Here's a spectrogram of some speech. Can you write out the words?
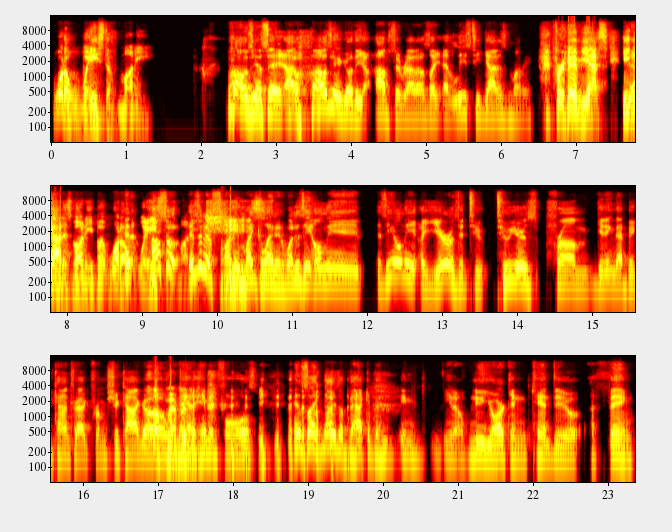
what a waste of money. Well, I was gonna say I, I, was gonna go the opposite route. I was like, at least he got his money. For him, yes, he yeah. got his money, but what a and waste also, of money! Isn't it Jeez. funny, Mike Glennon? What is he only? Is he only a year or is it two two years from getting that big contract from Chicago oh, when they had that. him and Foles? it's like now he's a backup in in you know New York and can't do a thing.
